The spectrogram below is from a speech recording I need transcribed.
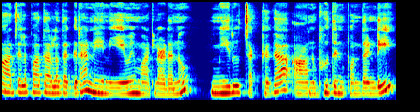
ఆ జలపాతాల దగ్గర నేను ఏమీ మాట్లాడను. మీరు చక్కగా ఆ అనుభూతిని పొందండి.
